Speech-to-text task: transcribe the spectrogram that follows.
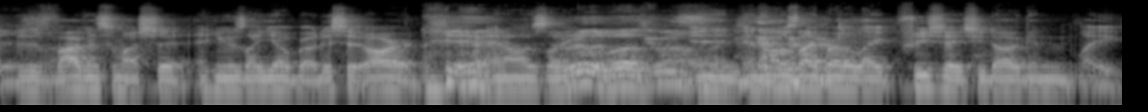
Yeah, was just bro. vibing to my shit, and he was like, "Yo, bro, this shit hard," yeah. and I was like, it really was. Bro. and, and I was like, bro, like appreciate you, dog, and like,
